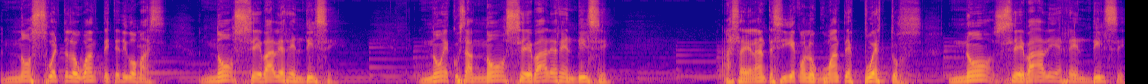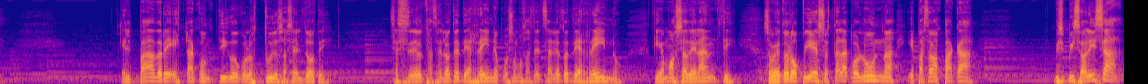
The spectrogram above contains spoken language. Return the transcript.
no sueltes los guantes y te digo más, no se vale rendirse. No excusa, no se vale rendirse. Hacia adelante, sigue con los guantes puestos. No se vale rendirse. El Padre está contigo con los tuyos, sacerdotes. Sacerdotes de reino, pues somos sacerdotes de reino, que vamos hacia adelante. Sobre todo los pies, está la columna y pasamos para acá. Visualiza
